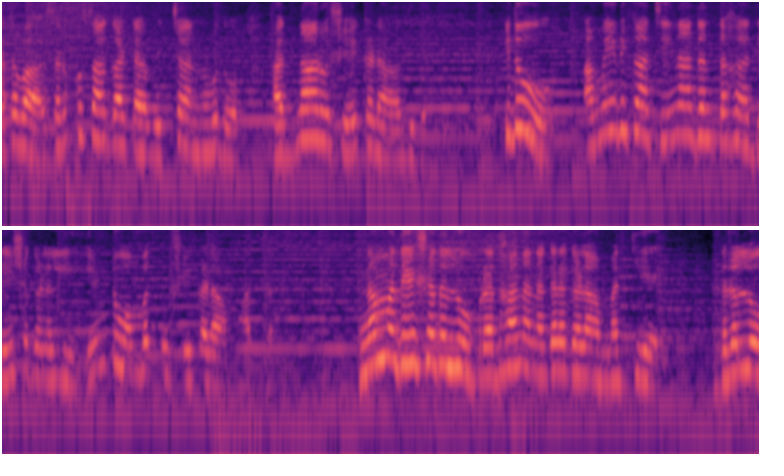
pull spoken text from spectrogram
ಅಥವಾ ಸರಕು ಸಾಗಾಟ ವೆಚ್ಚ ಅನ್ನುವುದು ಹದಿನಾರು ಶೇಕಡ ಆಗಿದೆ. ಇದು ಅಮೆರಿಕ ಚೀನಾದಂತಹ ದೇಶಗಳಲ್ಲಿ ಎಂಟು ಒಂಬತ್ತು ಶೇಕಡ ಮಾತ್ರ. ನಮ್ಮ ದೇಶದಲ್ಲೂ ಪ್ರಧಾನ ನಗರಗಳ ಮಧ್ಯೆ, ಅದರಲ್ಲೂ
